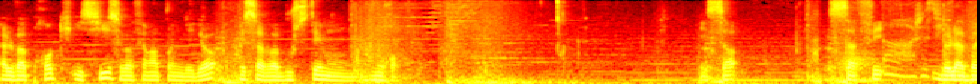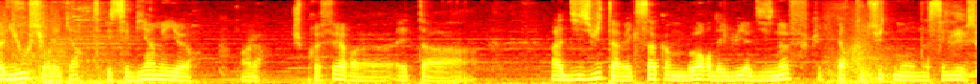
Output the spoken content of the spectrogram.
elle va proc ici. Ça va faire un point de dégâts. Et ça va booster mon, mon rang. Et ça, ça fait de la value sur les cartes et c'est bien meilleur. Voilà. Je préfère euh, être à, à 18 avec ça comme board et lui à 19 que de perdre tout de suite mon Asenius.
